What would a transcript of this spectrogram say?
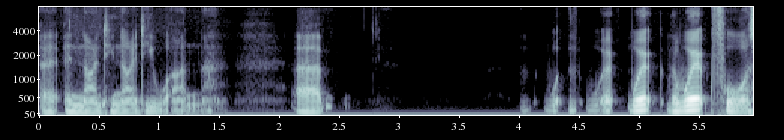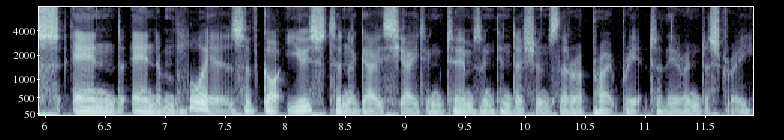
uh, in 1991. Uh, work, work, the workforce and, and employers have got used to negotiating terms and conditions that are appropriate to their industry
